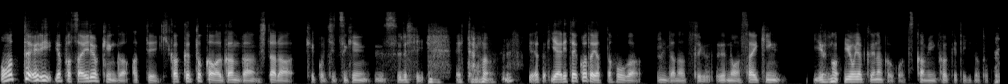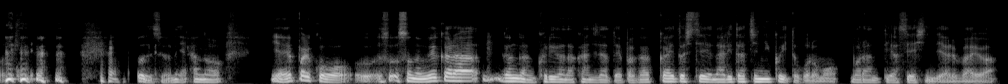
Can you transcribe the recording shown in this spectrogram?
思ったよりやっぱ裁量権があって、企画とかはガンガンしたら結構実現するし、えっと、ややりたいことやった方がいいんだなというのは最近よ、ようやくなんかこう掴みかけてきたところですね。そうですよね。あの、いや、やっぱりこう、そ、その上からガンガン来るような感じだと、やっぱ学会として成り立ちにくいところも、ボランティア精神でやる場合は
